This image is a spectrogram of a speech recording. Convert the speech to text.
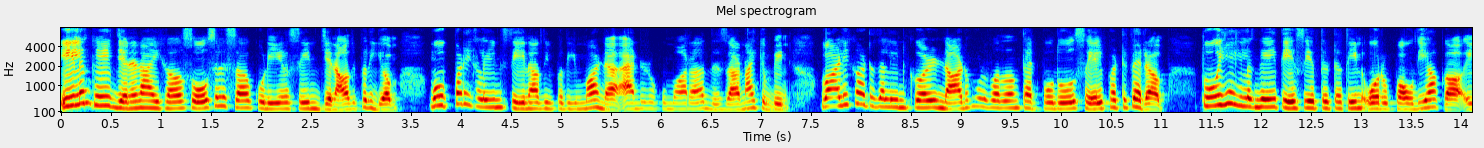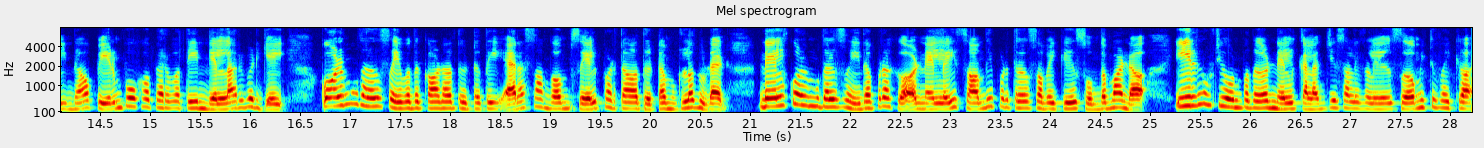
இலங்கை ஜனநாயக சோசலிச குடியரசின் ஜனாதிபதியும் முப்படைகளின் சேனாதிபதியுமான ஆண்டனகுமார திசாநாயகவின் வழிகாட்டுதலின் கீழ் நாடு முழுவதும் தற்போது செயல்பட்டு வரும் தூய இலங்கை தேசிய திட்டத்தின் ஒரு பகுதியாக இந்த பெரும்போக பருவத்தின் நெல் அறுவடையை கொள்முதல் செய்வதற்கான திட்டத்தை அரசாங்கம் செயல்படுத்த திட்டமிட்டுள்ளதுடன் நெல் கொள்முதல் செய்த பிறகு நெல்லை சந்தைப்படுத்தல் சபைக்கு சொந்தமான இருநூற்றி ஒன்பது நெல் களஞ்சிய சாலைகளில் சேமித்து வைக்க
